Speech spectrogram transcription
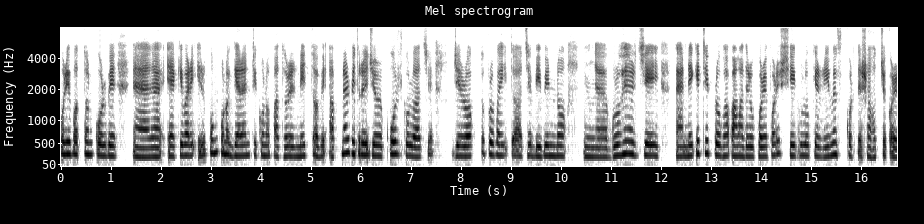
পরিবর্তন করবে একেবারে এরকম কোনো গ্যারান্টি কোনো পাথরের নেই। তবে আপনার ভিতরে যে কোষগুলো আছে, যে রক্ত প্রবাহিত আছে, বিভিন্ন গ্রহের যে নেগেটিভ প্রভাব আমাদের উপরে পড়ে, সেগুলোকে রিমুভ করতে সাহায্য করে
